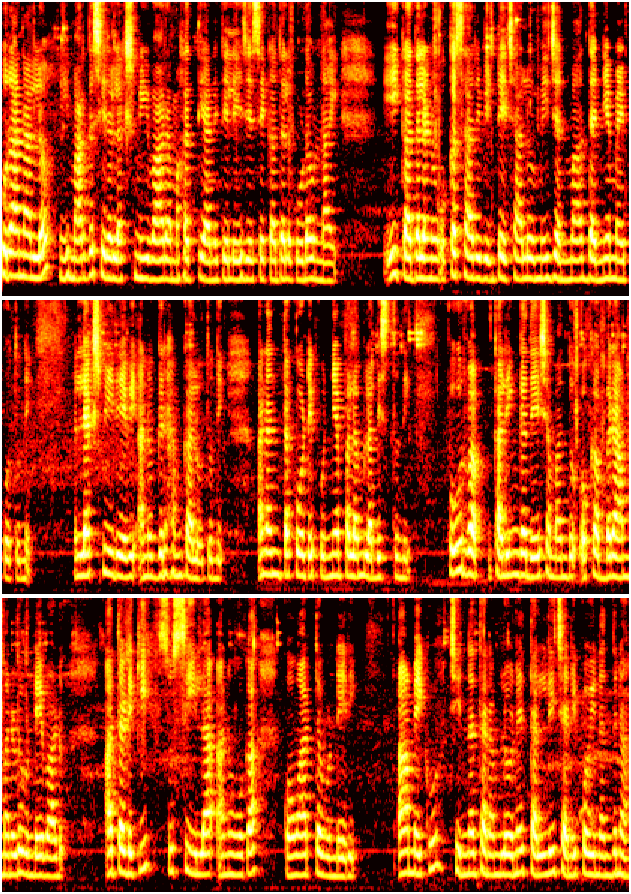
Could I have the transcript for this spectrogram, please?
పురాణాల్లో ఈ మార్గశీర లక్ష్మి వార మహత్యాన్ని తెలియజేసే కథలు కూడా ఉన్నాయి. ఈ కథలను ఒక్కసారి వింటే చాలు మీ జన్మ ధన్యమైపోతుంది. లక్ష్మీదేవి అనుగ్రహం కలుగుతుంది. అనంత కోటి పుణ్యఫలం లభిస్తుంది. పూర్వం కళింగ దేశమందు ఒక బ్రాహ్మణుడు ఉండేవాడు. అతడికి సుశీల అను ఒక కుమార్తె ఉండేది. ఆమెకు చిన్నతనంలోనే తల్లి చనిపోయినందున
